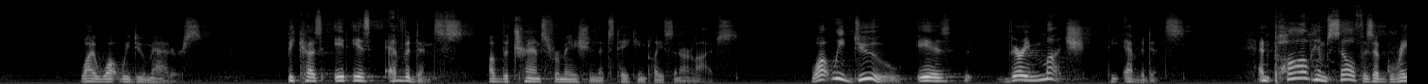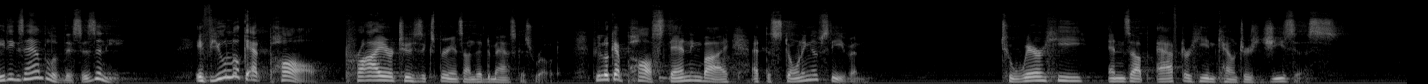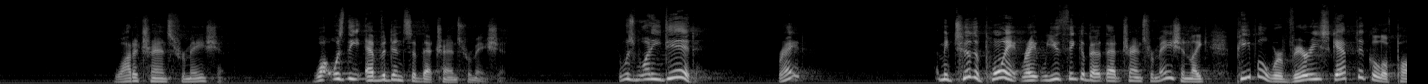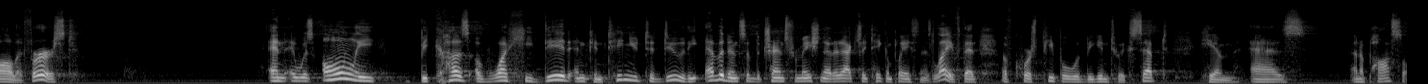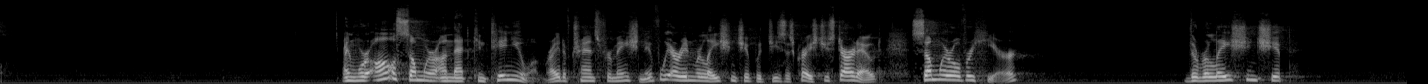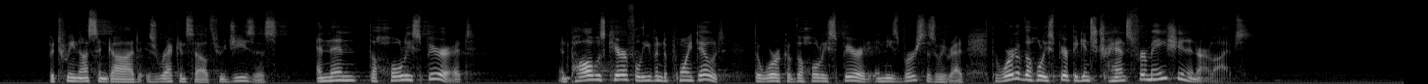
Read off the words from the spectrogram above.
why what we do matters because it is evidence of the transformation that's taking place in our lives. What we do is very much the evidence. And Paul himself is a great example of this, isn't he? If you look at Paul prior to his experience on the Damascus Road, if you look at Paul standing by at the stoning of Stephen to where he ends up after he encounters Jesus, what a transformation. What was the evidence of that transformation? It was what he did, right? I mean, to the point, right, when you think about that transformation, like people were very skeptical of Paul at first. And it was only because of what he did and continued to do, the evidence of the transformation that had actually taken place in his life, that, of course, people would begin to accept him as an apostle. And we're all somewhere on that continuum, right, of transformation. If we are in relationship with Jesus Christ, you start out somewhere over here the relationship between us and God is reconciled through Jesus. And then the Holy Spirit, and Paul was careful even to point out the work of the Holy Spirit in these verses we read. The work of the Holy Spirit begins transformation in our lives.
